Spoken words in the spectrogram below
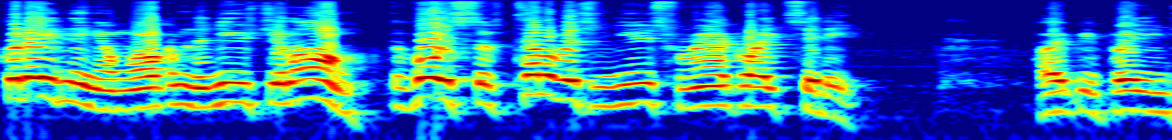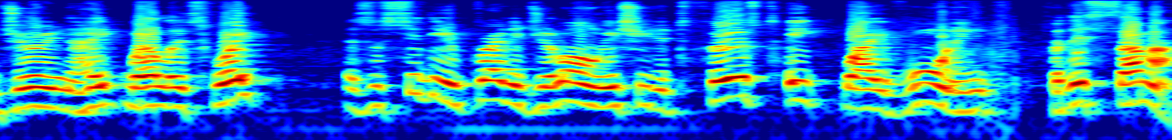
Good evening and welcome to News Geelong, the voice of television news from our great city. Hope you've been enjoying the heat well this week as the City of Greater Geelong issued its first heat wave warning for this summer,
